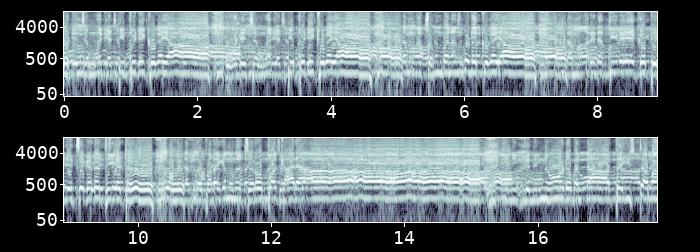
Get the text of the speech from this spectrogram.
ഓടിച്ചെന്ന് കെട്ടിപ്പിടിക്കുകയാ. ഓടിച്ചെന്ന് കെട്ടിപ്പിടിക്കുകയാ. അവിടുന്ന് ചുംബനം കൊടുക്കുകയാ. മാറിടത്തിലേക്ക് പിടിച്ചു കിടത്തിയിട്ട് അവിടുന്ന് പറയുന്നു ചെറുപ്പക്കാരാ. എനിക്ക് നിന്നോട് വല്ലാത്ത ഇഷ്ടമാ.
